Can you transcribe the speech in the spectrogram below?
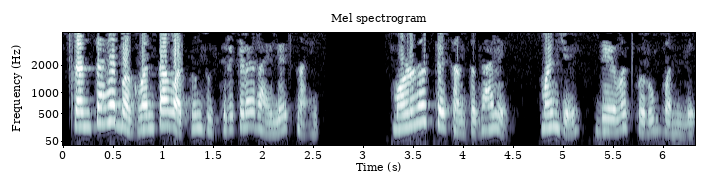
संत हे भगवंता वाचून दुसरीकडे राहिलेच नाहीत. म्हणूनच ते संत झाले म्हणजे देवस्वरूप बनले.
